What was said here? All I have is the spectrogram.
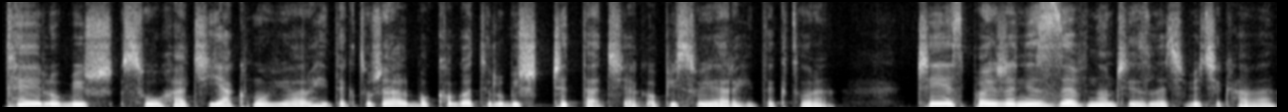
ty lubisz słuchać, jak mówi o architekturze, albo kogo ty lubisz czytać, jak opisuje architekturę? Czyje spojrzenie z zewnątrz jest dla ciebie ciekawe?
